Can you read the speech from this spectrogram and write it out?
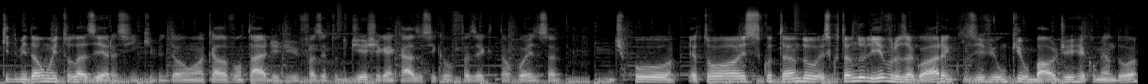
que me dão muito lazer, assim, que me dão aquela vontade de fazer todo dia, chegar em casa, assim que eu vou fazer tal coisa, sabe? Tipo, eu tô escutando, escutando livros agora, inclusive um que o Balde recomendou,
